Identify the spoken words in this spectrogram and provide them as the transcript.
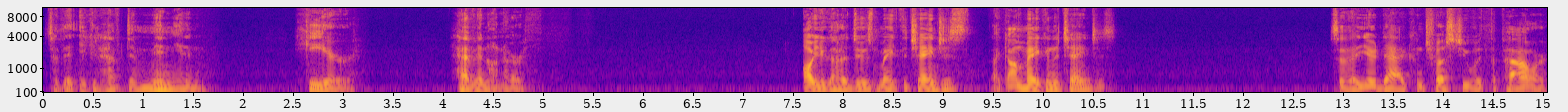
so that you can have dominion here heaven on earth. All you got to do is make the changes, like I'm making the changes, so that your dad can trust you with the power.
